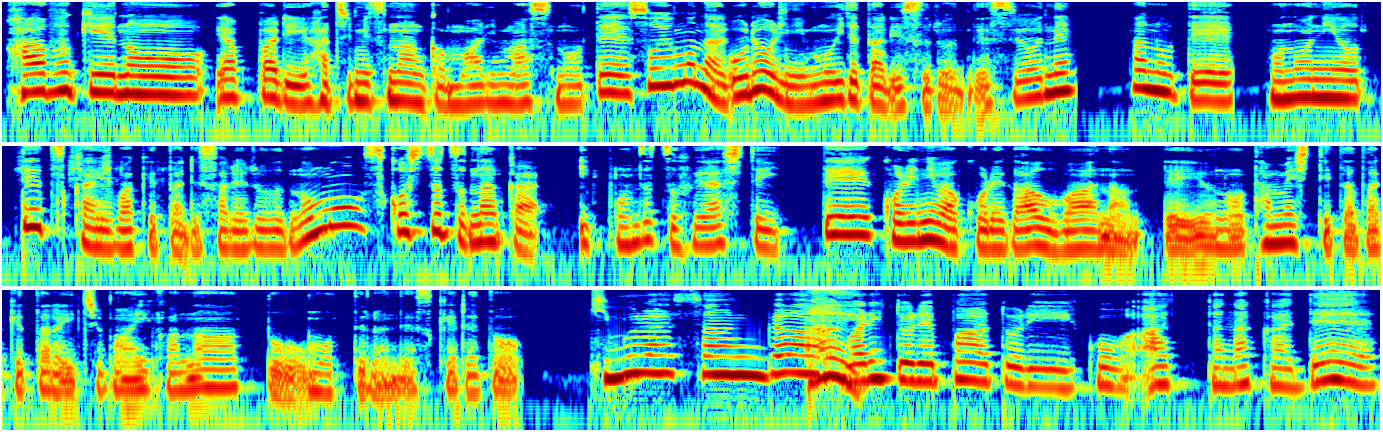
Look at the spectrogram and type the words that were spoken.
ハーブ系の、やっぱり蜂蜜なんかもありますので、そういうものはお料理に向いてたりするんですよね。なので、ものによって使い分けたりされるのも少しずつなんか一本ずつ増やしていって、これにはこれが合うわなんていうのを試していただけたら一番いいかなと思ってるんですけれど。木村さんが割とレパートリーこうあった中で、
